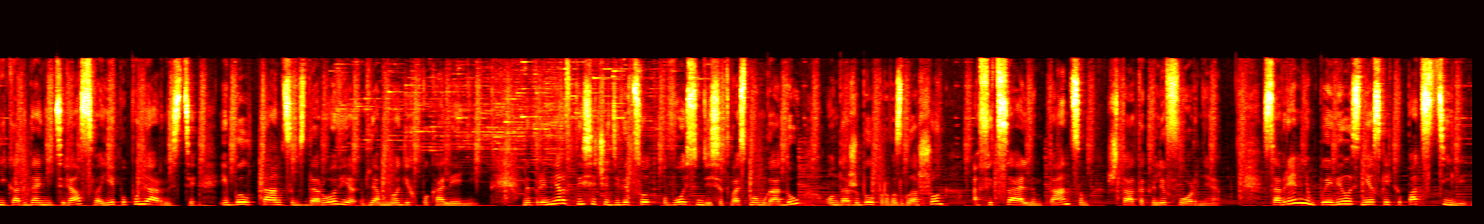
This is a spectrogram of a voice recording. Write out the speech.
никогда не терял своей популярности и был танцем здоровья для многих поколений. Например, в 1988 году он даже был провозглашен официальным танцем штата Калифорния. Со временем появилось несколько подстилей.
